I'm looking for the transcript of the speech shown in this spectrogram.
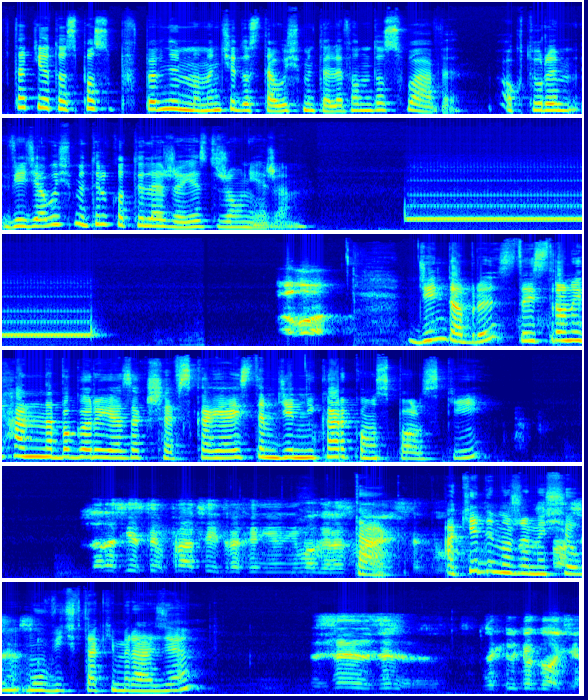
W taki oto sposób w pewnym momencie dostałyśmy telefon do Sławy, o którym wiedziałyśmy tylko tyle, że jest żołnierzem. Dzień dobry, z tej strony Hanna Bogoryja-Zakrzewska. Ja jestem dziennikarką z Polski. Zaraz jestem w pracy i trochę nie, nie mogę Tak. rozmawiać. Tak. A kiedy możemy się umówić w takim razie? Że, że, za kilka godzin.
